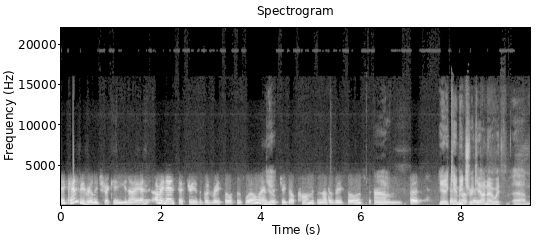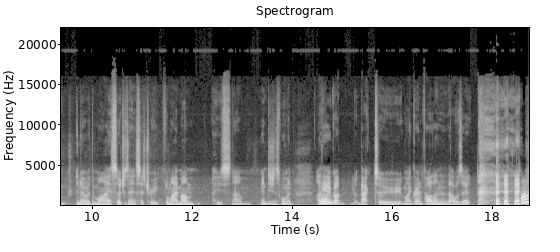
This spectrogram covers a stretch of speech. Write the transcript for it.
it can be really tricky, you know. And I mean, Ancestry is a good resource as well. Yep. Ancestry.com is another resource. Um, But Yeah, it can be tricky. I know with um, you know with my searches ancestry for my mum, who's um, Indigenous woman. I think I Hmm. got back to my grandfather, and that was it. oh,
